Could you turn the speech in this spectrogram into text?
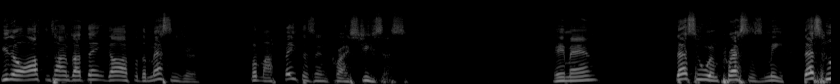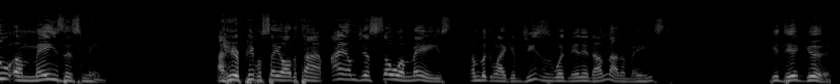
You know, oftentimes I thank God for the messenger, but my faith is in Christ Jesus. Amen. That's who impresses me. That's who amazes me. I hear people say all the time, I am just so amazed. I'm looking like if Jesus wasn't in it, I'm not amazed. You did good.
